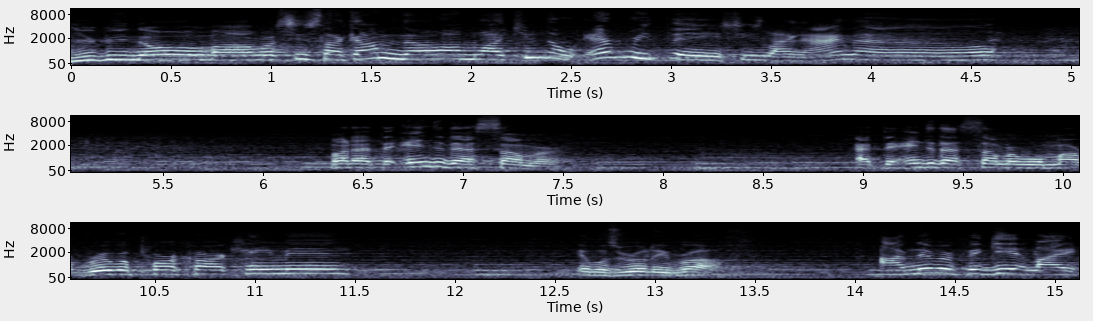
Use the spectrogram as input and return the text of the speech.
you be knowing, Mama. She's like, I'm no. I'm like, You know everything. She's like, I know. But at the end of that summer, at the end of that summer, when my real report card came in, it was really rough. I'll never forget, like,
